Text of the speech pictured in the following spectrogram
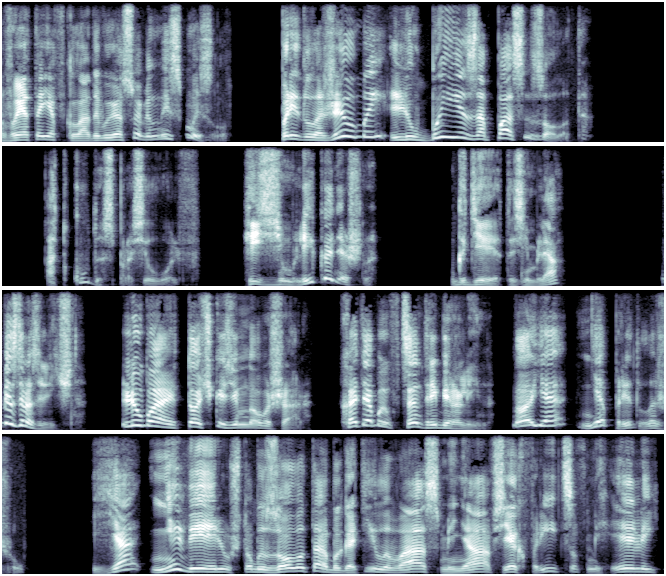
В это я вкладываю особенный смысл предложил бы любые запасы золота. Откуда? спросил Вольф. Из земли, конечно. Где эта земля? Безразлично. Любая точка земного шара, хотя бы в центре Берлина. Но я не предложу. Я не верю, чтобы золото обогатило вас, меня, всех фрицев, Михелей.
